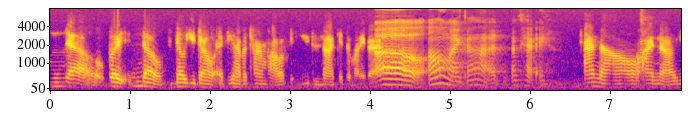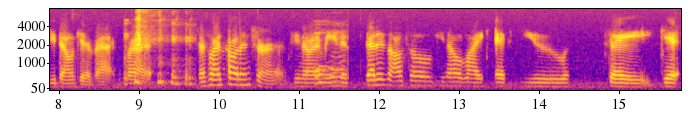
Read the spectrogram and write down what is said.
No, but no, no, you don't. If you have a term policy, you do not get the money back. Oh, oh my god. Okay. I know, I know, you don't get it back, but That's why it's called insurance. You know what I mean? And that is also, you know, like if you say get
